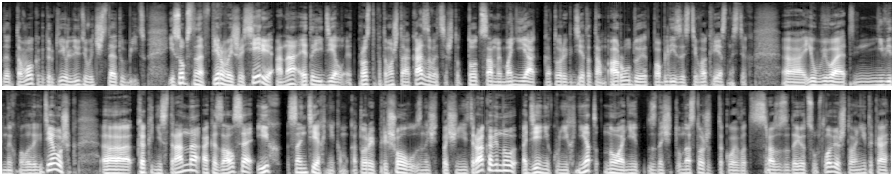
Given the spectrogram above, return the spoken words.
до того, как другие люди вычисляют убийцу. И, собственно, в первой же серии она это и делает. Просто потому что оказывается, что тот самый маньяк, который где-то там орудует поблизости в окрестностях э, и убивает невинных молодых девушек, э, как ни странно, оказался их сантехником, который пришел, значит, починить раковину, а денег у них нет, но они, значит, у нас тоже такое вот сразу задается условие, что они такая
